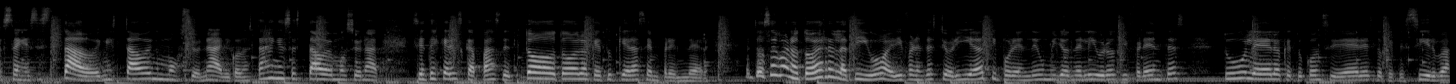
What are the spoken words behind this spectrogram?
o sea, en ese estado, en estado emocional. Y cuando estás en ese estado emocional, sientes que eres capaz de todo, todo lo que tú quieras emprender. Entonces, bueno, todo es relativo, hay diferentes teorías y por ende un millón de libros diferentes. Tú lee lo que tú consideres, lo que te sirva,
